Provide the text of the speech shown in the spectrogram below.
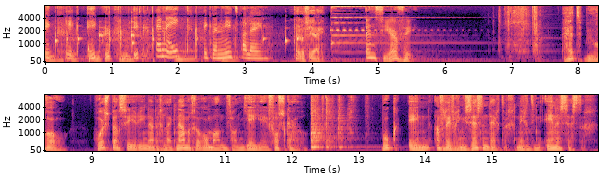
Ik. Ik. Ik. Ik. Ik. En ik. Ik ben niet alleen. Dat is jij. NCRV. Het Bureau. Hoorspelserie naar de gelijknamige roman van J.J. Voskuil. Boek 1, aflevering 36, 1961.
